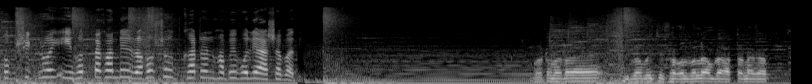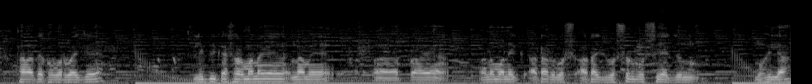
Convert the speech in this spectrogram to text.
খুব শীঘ্রই এই হত্যাকাণ্ডের রহস্য উদ্ঘাটন হবে বলে আশাবাদী। ঘটনাটা কীভাবে হচ্ছে সকালবেলা আমরা আটটা নাগাদ থানাতে খবর পাই যে লিপিকা শর্মা নামে- প্রায় আনুমানিক আঠারো বছর আঠাশ বছর বয়সী একজন মহিলা,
